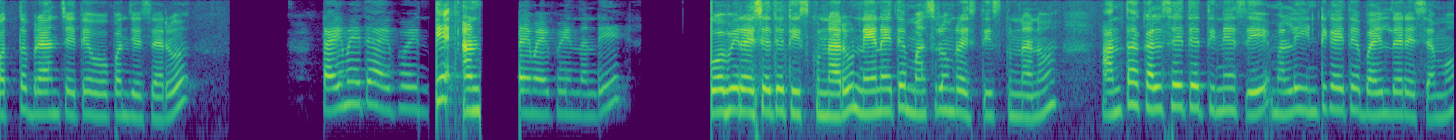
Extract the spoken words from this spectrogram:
కొత్త బ్రాంచ్ అయితే ఓపెన్ చేశారు. టైం అయితే అయిపోయింది. అంటే టైం అయిపోయిందండి. గోబీ రైస్ అయితే తీసుకున్నారు. నేనైతే మష్రూమ్ రైస్ తీసుకున్నాను. అంతా కలిసి అయితే తినేసి మళ్ళీ ఇంటికైతే బయలుదేరేసాము.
